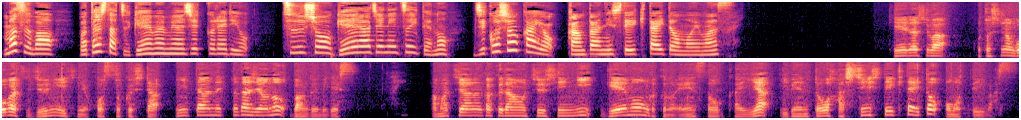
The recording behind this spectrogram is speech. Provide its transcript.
まずは私たちゲームミュージックレディオ、通称ゲーラジについての自己紹介を簡単にしていきたいと思います。K ラジは今年の5月12日に発足したインターネットラジオの番組です。アマチュアの楽団を中心にゲーム音楽の演奏会やイベントを発信していきたいと思っています。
